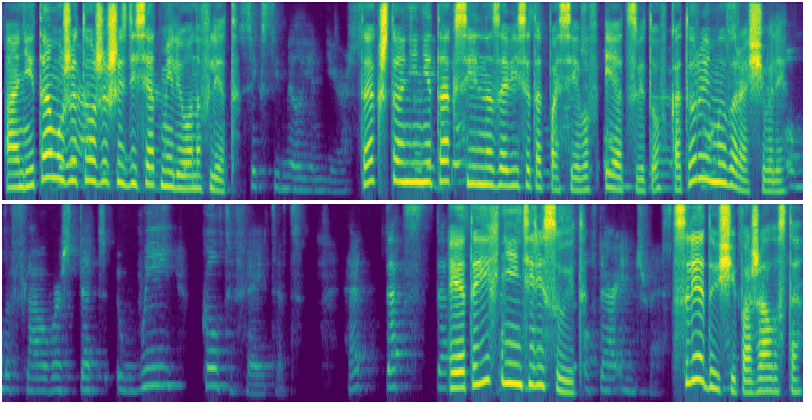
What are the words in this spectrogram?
Они там уже тоже 60 миллионов лет. Так что они не так сильно зависят от посевов и от цветов, которые мы выращивали. Это их не интересует. Следующий, пожалуйста.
